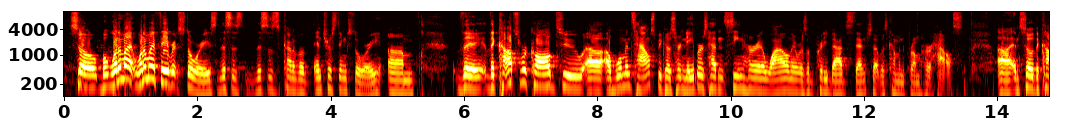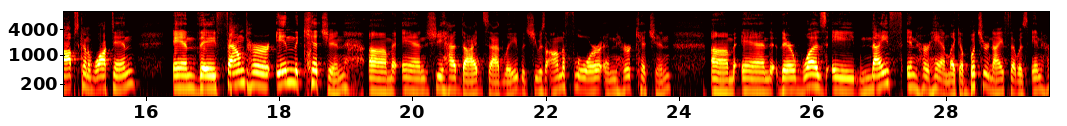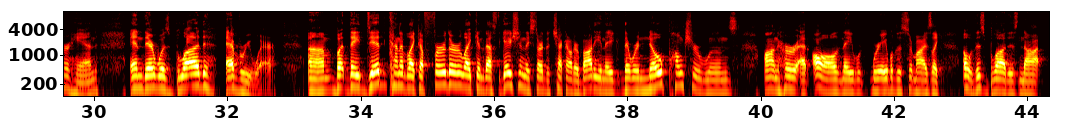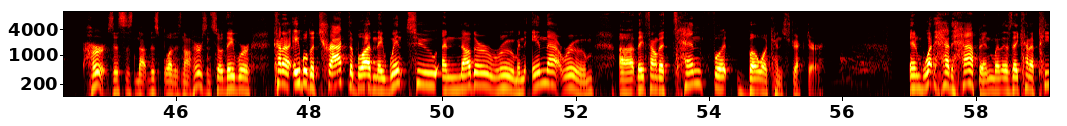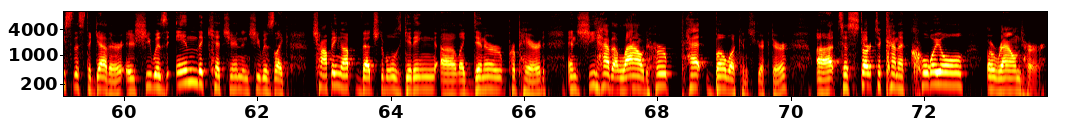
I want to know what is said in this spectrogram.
So, but one of my one of my favorite stories, and this is this is kind of an interesting story. Um, the the cops were called to uh, a woman's house because her neighbors hadn't seen her in a while, and there was a pretty bad stench that was coming from her house. Uh, and so the cops kind of walked in, and they found her in the kitchen, um, and she had died, sadly, but she was on the floor in her kitchen. Um, and there was a knife in her hand, like a butcher knife that was in her hand, and there was blood everywhere. Um, but they did kind of like a further like investigation. They started to check out her body, and they, there were no puncture wounds on her at all. And they were, were able to surmise like, oh, this blood is not hers. This is not this blood is not hers. And so they were kind of able to track the blood, and they went to another room, and in that room, uh, they found a ten foot boa constrictor. And what had happened when, as they kind of pieced this together is she was in the kitchen and she was like chopping up vegetables, getting uh, like dinner prepared, and she had allowed her pet boa constrictor uh, to start to kind of coil around her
